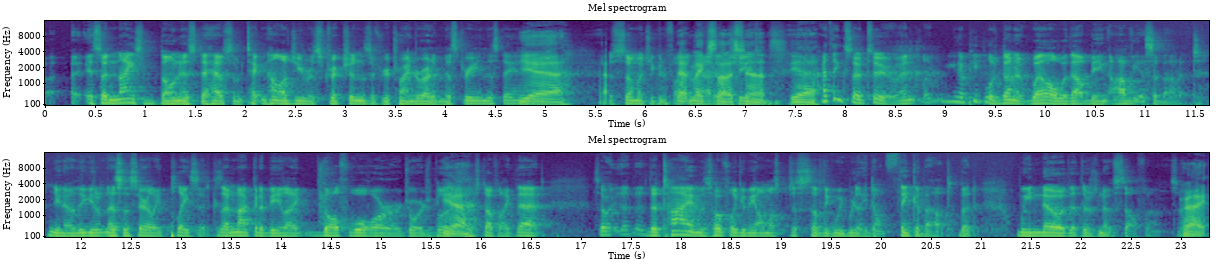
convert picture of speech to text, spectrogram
Uh, it's a nice bonus to have some technology restrictions if you're trying to write a mystery in this day. And age. Yeah, there's so much you can find. that makes a lot of sense. Yeah. I think so too, and like you know, people have done it well without being obvious about it. You know, you don't necessarily place it because I'm not going to be like Gulf War or George Bush Yeah. or stuff like that. So the, the time is hopefully going to be almost just something we really don't think about, but we know that there's no cell phones, or- Right.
